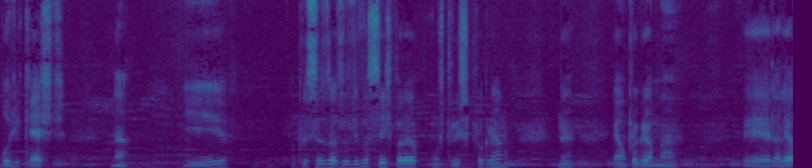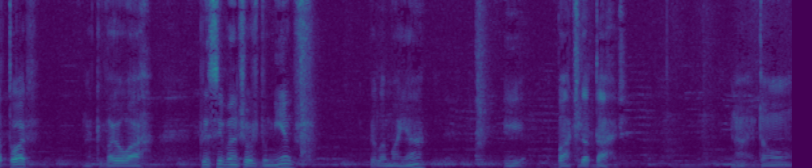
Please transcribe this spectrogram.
podcast, né? E eu preciso da ajuda de vocês para construir esse programa, né? É um programa é, aleatório, né, que vai ao ar principalmente aos domingos, pela manhã e parte da tarde. Né? Então,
